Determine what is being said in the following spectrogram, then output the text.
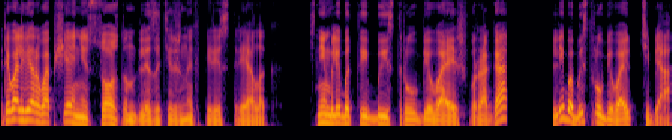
Револьвер вообще не создан для затяжных перестрелок. С ним либо ты быстро убиваешь врага, либо быстро убивают тебя.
